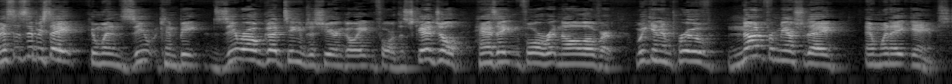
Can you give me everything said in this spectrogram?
Mississippi State can win zero, can beat zero good teams this year and go eight and four. The schedule has eight and four written all over it. We can improve none from yesterday and win eight games.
